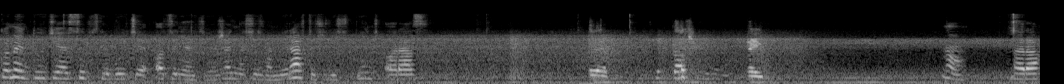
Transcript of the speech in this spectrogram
komentujcie, subskrybujcie, oceniajcie. Żegna się z Wami Rafto35 oraz... Ale 15 minut. Ej. No, nara.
